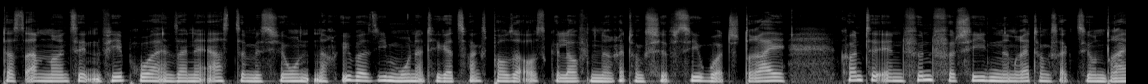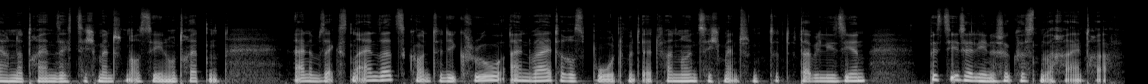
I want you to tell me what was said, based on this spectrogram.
Das am 19. Februar in seine erste Mission nach über siebenmonatiger Zwangspause ausgelaufene Rettungsschiff Sea-Watch 3 konnte in fünf verschiedenen Rettungsaktionen 363 Menschen aus Seenot retten. In einem sechsten Einsatz konnte die Crew ein weiteres Boot mit etwa 90 Menschen stabilisieren, bis die italienische Küstenwache eintraf.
